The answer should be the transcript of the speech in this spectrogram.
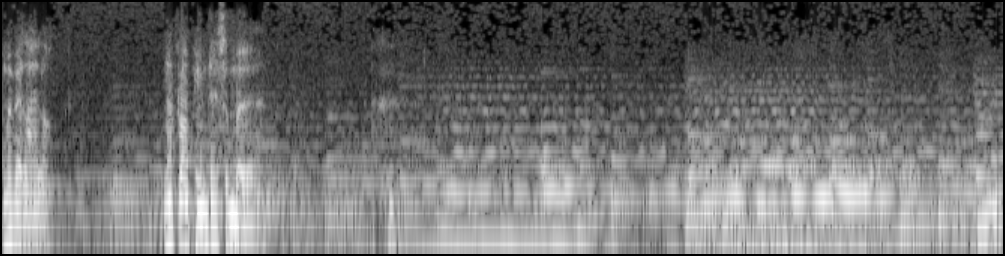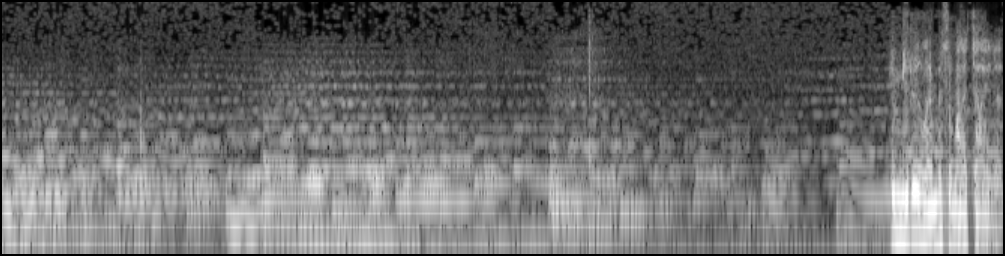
ไม่เป็นไรหรอก นัดรอพิมพ์ได้เสมอ พี่มีเรื่องอะไรไม่สบายใจเหรอ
